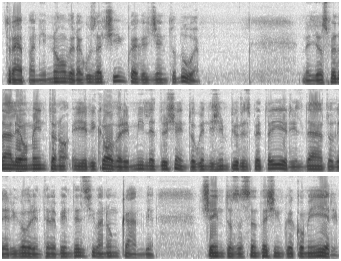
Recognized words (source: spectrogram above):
Trapani 9, Ragusa 5, Agrigento 2. Negli ospedali aumentano i ricoveri, 1215 in più rispetto a ieri, il dato dei ricoveri in terapia intensiva non cambia, 165 come ieri.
